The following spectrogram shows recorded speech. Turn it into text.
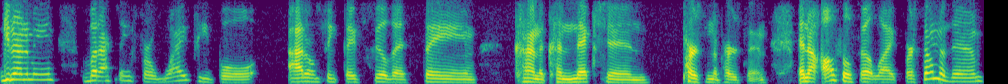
you know what I mean? But I think for white people, I don't think they feel that same kind of connection person to person. And I also felt like for some of them,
